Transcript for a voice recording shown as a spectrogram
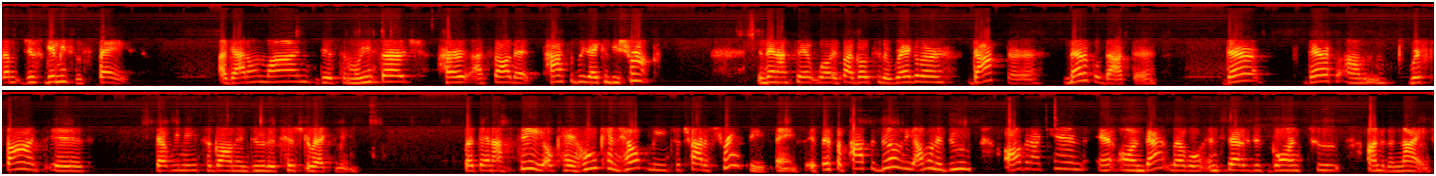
let me just give me some space. I got online, did some research, heard, I saw that possibly they can be shrunk. And then I said, well, if I go to the regular doctor, medical doctor, their their um, response is that we need to go on and do this hysterectomy. But then I see, okay, who can help me to try to shrink these things? If it's a possibility, I want to do all that I can on that level instead of just going to under the knife.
